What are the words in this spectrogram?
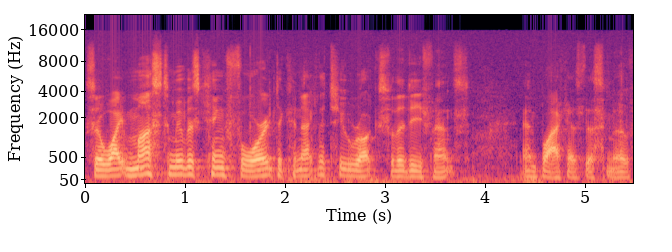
So white must move his king forward to connect the two rooks for the defense. And black has this move.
